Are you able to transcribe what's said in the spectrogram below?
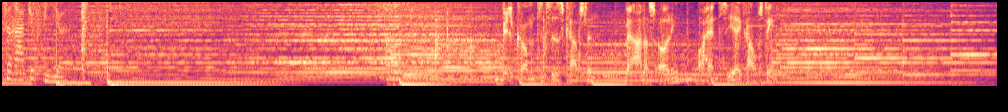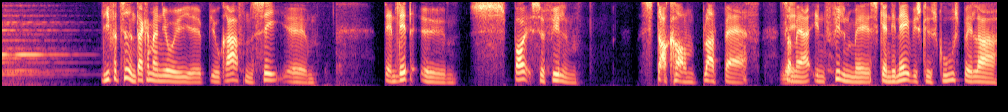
til Radio 4. Velkommen til Tidskapslen med Anders Olling og Hans Erik Havsten. Lige for tiden, der kan man jo i øh, biografen se øh, den lidt øh, spøjse film Stockholm Bloodbath, Nej. som er en film med skandinaviske skuespillere,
